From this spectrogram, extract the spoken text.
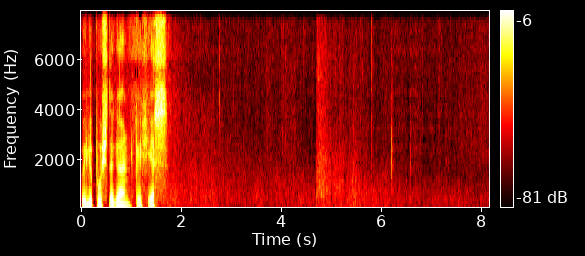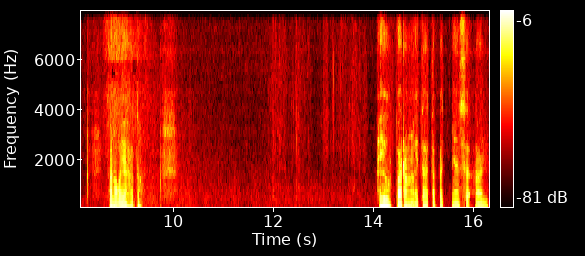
Will you push the gun? Okay, yes. Paano kaya ito? Ayaw, parang itatapat niya saan.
